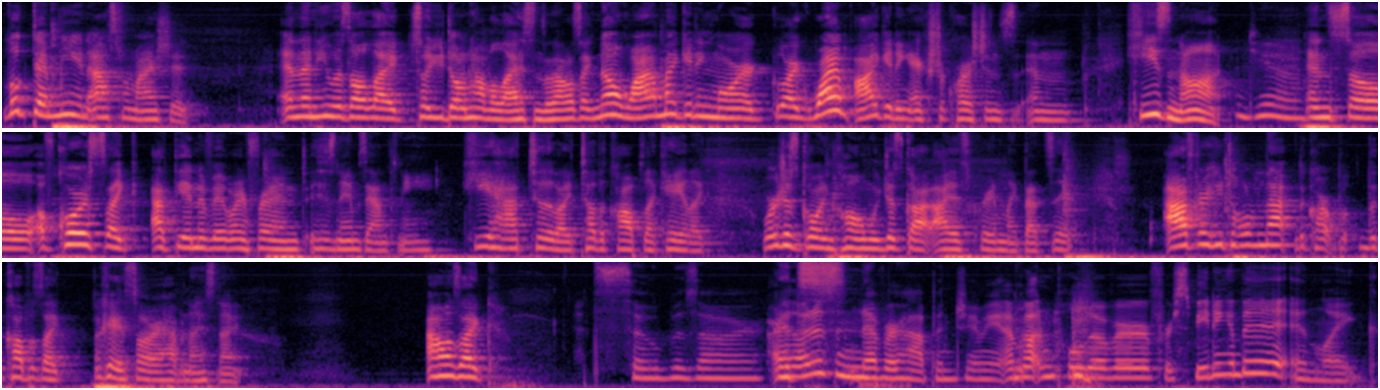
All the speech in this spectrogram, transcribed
Looked at me and asked for my shit. And then he was all like, "So you don't have a license?" And I was like, "No. Why am I getting more? Like, why am I getting extra questions and he's not?" Yeah. And so, of course, like at the end of it, my friend, his name's Anthony. He had to like tell the cop, like, "Hey, like we're just going home. We just got ice cream. Like that's it." After he told him that, the cop the cop was like, "Okay, sorry. Have a nice night." I was like, It's so bizarre. that It's- has never happened to me. I've gotten pulled over for speeding a bit, and like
